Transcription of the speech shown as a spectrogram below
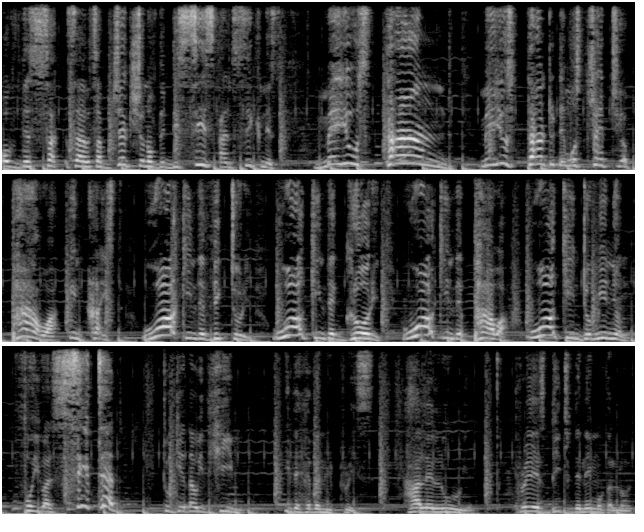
of the su- subjection of the disease and sickness. May you stand, may you stand to demonstrate your power in Christ. Walk in the victory, walk in the glory, walk in the power, walk in dominion, for you are seated together with Him in the heavenly place. Hallelujah. Praise be to the name of the Lord.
